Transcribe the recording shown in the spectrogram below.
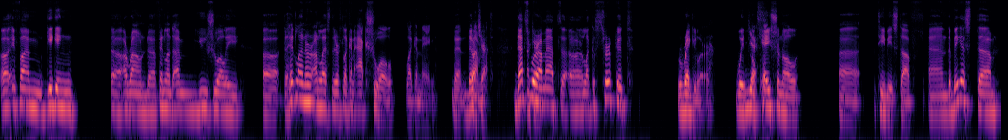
uh, if I'm gigging uh, around uh, Finland, I'm usually uh, the headliner unless there's like an actual like a name. Then then gotcha. I'm at. That's okay. where I'm at, uh, like a circuit regular with yes. occasional uh, TV stuff. And the biggest, um,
